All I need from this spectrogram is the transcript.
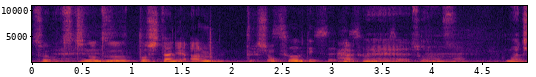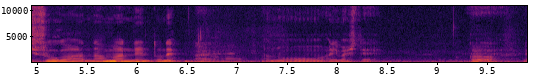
それも土のずっと下にあるんでしょ？いそうです、はい。そうです、えーそうです。はい。まあ地層が何万年とね、はいはい。あのーありまして。だから、え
